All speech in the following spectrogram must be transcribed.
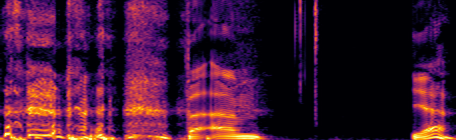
but um, yeah.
